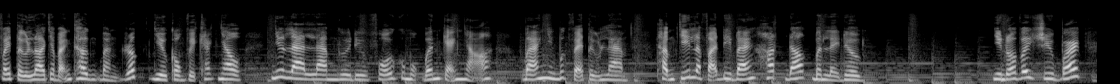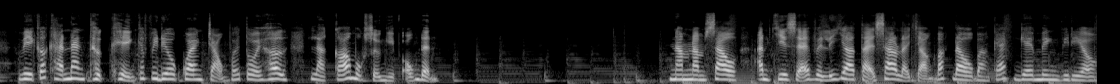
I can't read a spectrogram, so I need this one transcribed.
phải tự lo cho bản thân bằng rất nhiều công việc khác nhau, như là làm người điều phối của một bến cảng nhỏ, bán những bức vẽ tự làm, thậm chí là phải đi bán hot dog bên lề đường. Nhưng đối với Gilbert, vì có khả năng thực hiện các video quan trọng với tôi hơn là có một sự nghiệp ổn định. 5 năm sau, anh chia sẻ về lý do tại sao lại chọn bắt đầu bằng các gaming video.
